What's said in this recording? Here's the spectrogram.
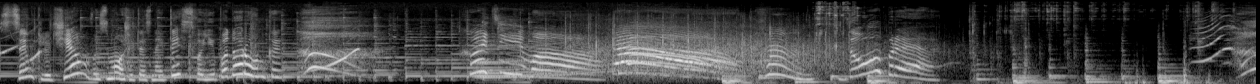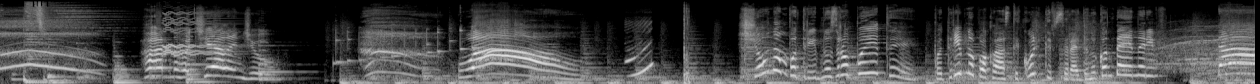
З цим ключем ви зможете знайти свої подарунки. Ходімо! Так! Хм, добре! Потрібно зробити? Потрібно покласти кульки всередину контейнерів. Так!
